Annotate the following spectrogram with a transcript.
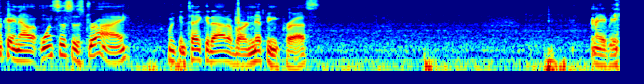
Okay, now that once this is dry, we can take it out of our nipping press. Maybe.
